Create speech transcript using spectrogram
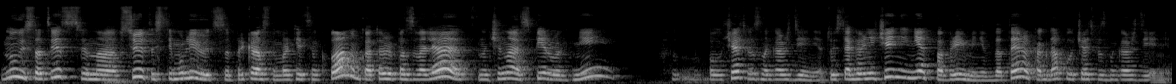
Ну и, соответственно, все это стимулируется прекрасным маркетинг-планом, который позволяет, начиная с первых дней, получать вознаграждение. То есть ограничений нет по времени в Дотера, когда получать вознаграждение.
